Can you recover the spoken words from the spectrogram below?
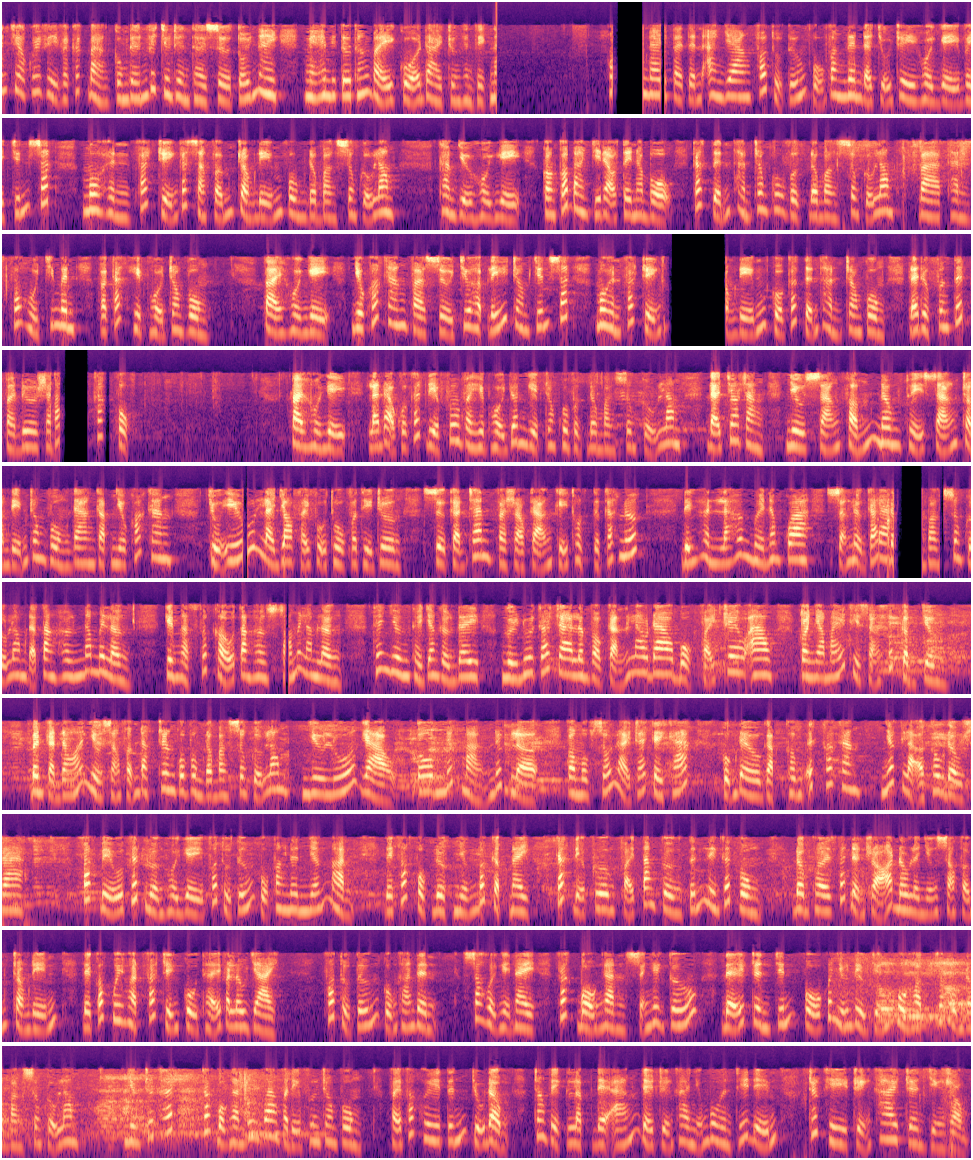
kính chào quý vị và các bạn cùng đến với chương trình thời sự tối nay ngày 24 tháng 7 của Đài truyền hình Việt Nam. Hôm nay tại tỉnh An Giang, Phó Thủ tướng Vũ Văn Ninh đã chủ trì hội nghị về chính sách, mô hình phát triển các sản phẩm trọng điểm vùng đồng bằng sông Cửu Long. Tham dự hội nghị còn có Ban chỉ đạo Tây Nam Bộ, các tỉnh thành trong khu vực đồng bằng sông Cửu Long và thành phố Hồ Chí Minh và các hiệp hội trong vùng. Tại hội nghị, nhiều khó khăn và sự chưa hợp lý trong chính sách, mô hình phát triển trọng điểm của các tỉnh thành trong vùng đã được phân tích và đưa ra khắc phục. Tại hội nghị, lãnh đạo của các địa phương và hiệp hội doanh nghiệp trong khu vực đồng bằng sông Cửu Long đã cho rằng nhiều sản phẩm nông thủy sản trọng điểm trong vùng đang gặp nhiều khó khăn, chủ yếu là do phải phụ thuộc vào thị trường, sự cạnh tranh và rào cản kỹ thuật từ các nước. Điển hình là hơn 10 năm qua, sản lượng cá đồng bằng sông Cửu Long đã tăng hơn 50 lần, kim ngạch xuất khẩu tăng hơn 65 lần. Thế nhưng thời gian gần đây, người nuôi cá tra lâm vào cảnh lao đao buộc phải treo ao, còn nhà máy thì sản xuất cầm chừng. Bên cạnh đó, nhiều sản phẩm đặc trưng của vùng đồng bằng sông Cửu Long như lúa, gạo, tôm, nước mặn, nước lợ và một số loại trái cây khác cũng đều gặp không ít khó khăn, nhất là ở khâu đầu ra. Phát biểu kết luận hội nghị, Phó Thủ tướng Vũ Văn Ninh nhấn mạnh, để khắc phục được những bất cập này, các địa phương phải tăng cường tính liên kết vùng, đồng thời xác định rõ đâu là những sản phẩm trọng điểm để có quy hoạch phát triển cụ thể và lâu dài. Phó Thủ tướng cũng khẳng định, sau hội nghị này, các bộ ngành sẽ nghiên cứu để trình chính phủ có những điều chỉnh phù hợp cho vùng đồng bằng sông Cửu Long. Nhưng trước hết, các bộ ngành liên quan và địa phương trong vùng phải phát huy tính chủ động trong việc lập đề án để triển khai những mô hình thí điểm trước khi triển khai trên diện rộng.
